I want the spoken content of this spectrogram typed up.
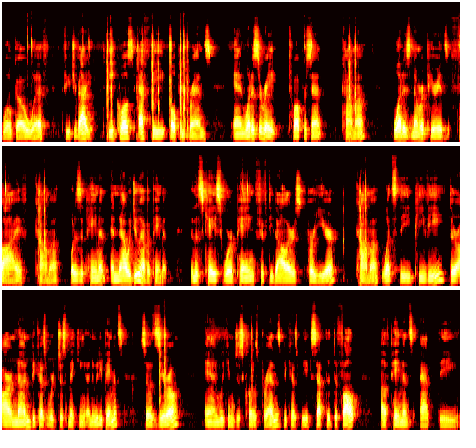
We'll go with future value equals FV open parens, and what is the rate? 12%, comma, what is number of periods? 5, comma. What is a payment? And now we do have a payment. In this case, we're paying $50 per year, comma. What's the PV? There are none because we're just making annuity payments. So it's 0. And we can just close parens because we accept the default of payments at the,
